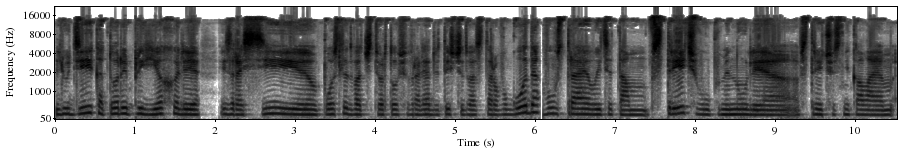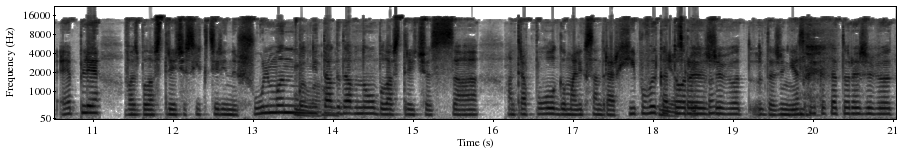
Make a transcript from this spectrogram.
людей, которые приехали из России после 24 февраля 2022 года. Вы устраиваете там встречи, вы упомянули встречу с Николаем Эпли, у вас была встреча с Екатериной Шульман была. не так давно, была встреча с а, антропологом Александрой Архиповой, которая живет, даже несколько, которая живет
